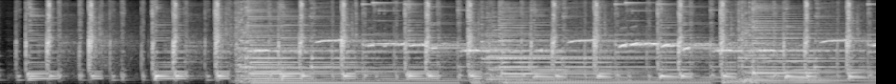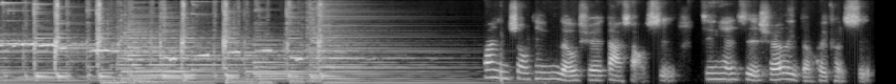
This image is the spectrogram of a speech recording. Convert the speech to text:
欢迎收听留学大小事，今天是 Shirley 的会客室。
